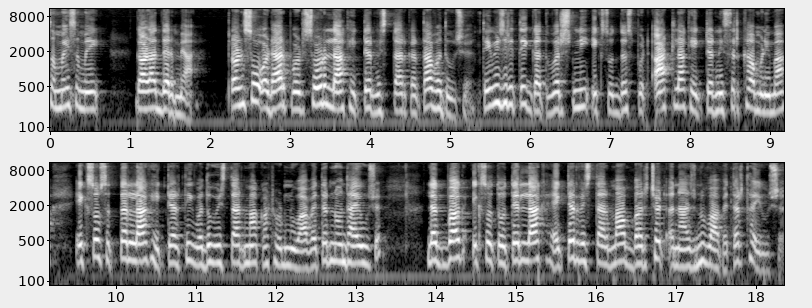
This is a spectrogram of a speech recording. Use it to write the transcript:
સમય સમયગાળા દરમિયાન ત્રણસો અઢાર પોઈન્ટ સોળ લાખ હેક્ટર વિસ્તાર કરતાં વધુ છે. તેવી જ રીતે ગત વર્ષની એકસો દસ પોઈન્ટ આઠ લાખ હેક્ટરની સરખામણીમાં એકસો સત્તર લાખ હેક્ટરથી વધુ વિસ્તારમાં કઠોળનું વાવેતર નોંધાયું છે. લગભગ એકસો તોતેર લાખ હેક્ટર વિસ્તારમાં બરછટ અનાજનું વાવેતર થયું છે.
